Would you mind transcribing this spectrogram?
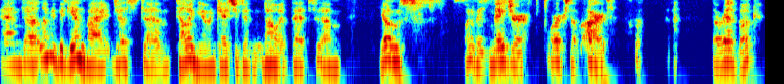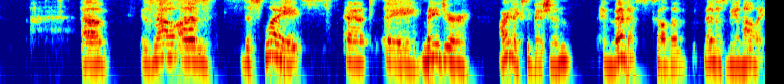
And uh, let me begin by just um, telling you, in case you didn't know it, that um, Jung's, one of his major works of art, the Red Book, uh, is now on display at a major art exhibition in Venice. It's called the Venice Biennale.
